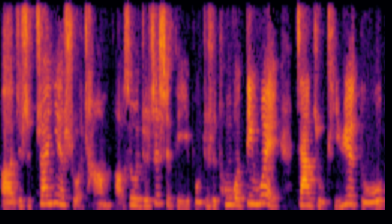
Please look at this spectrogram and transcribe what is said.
呃，就是专业所长啊。所以我觉得这是第一步，就是通过定位加主题阅读，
